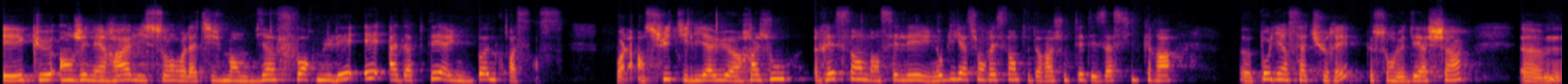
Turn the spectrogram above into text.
et que, en général, ils sont relativement bien formulés et adaptés à une bonne croissance. Ensuite, il y a eu un rajout récent dans ces laits, une obligation récente de rajouter des acides gras euh, polyinsaturés, que sont le DHA, euh,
